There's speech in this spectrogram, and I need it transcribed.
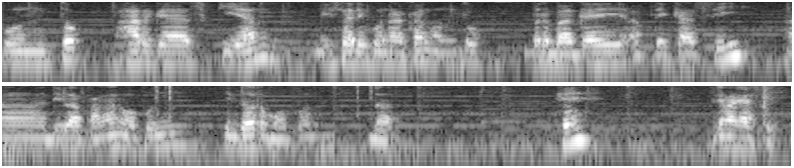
untuk harga sekian bisa digunakan untuk berbagai aplikasi uh, di lapangan maupun indoor maupun outdoor. Oke, okay? terima kasih.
